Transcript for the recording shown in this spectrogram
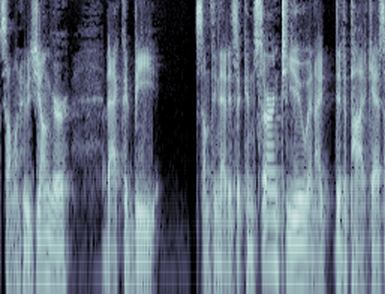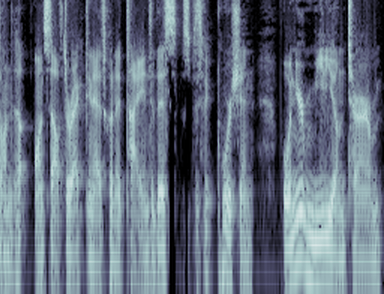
someone who's younger, that could be something that is a concern to you. And I did a podcast on on self directing that's going to tie into this specific portion. But when you're medium term,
